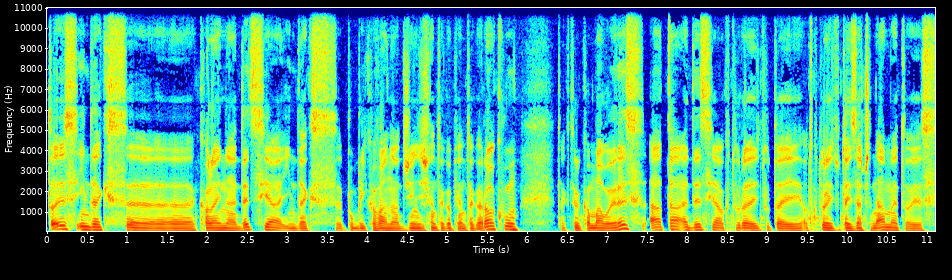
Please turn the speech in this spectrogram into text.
To jest indeks, e, kolejna edycja, indeks publikowany od 1995 roku, tak tylko mały rys, a ta edycja, o której tutaj, od której tutaj zaczynamy, to jest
